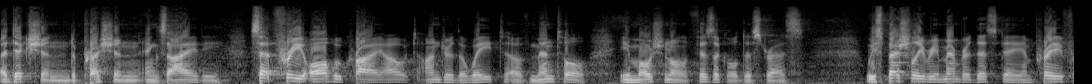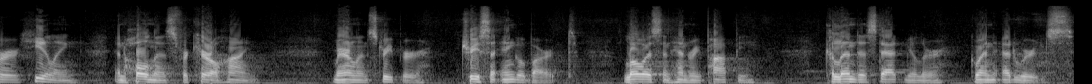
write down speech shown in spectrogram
addiction, depression, anxiety. Set free all who cry out under the weight of mental, emotional, and physical distress. We specially remember this day and pray for healing and wholeness for Carol Hine, Marilyn Streeper, Teresa Engelbart, Lois and Henry Poppy, Kalinda Stadmuller, Gwen Edwards,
